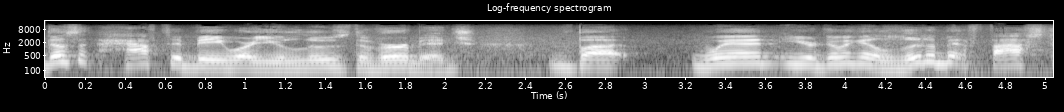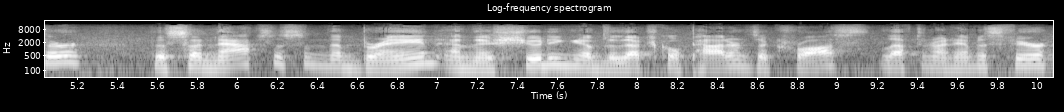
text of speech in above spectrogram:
doesn't have to be where you lose the verbiage, but when you're doing it a little bit faster, the synapses in the brain and the shooting of the electrical patterns across left and right hemisphere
